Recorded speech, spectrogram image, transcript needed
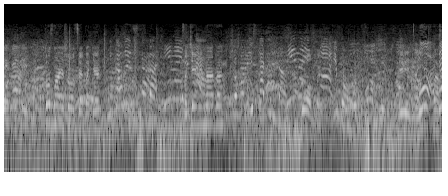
От. Хто знає, що це таке? Зачем їм треба? Щоб искать летал. Бомби. І бомби. Дивіться, є О, у нас, де?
